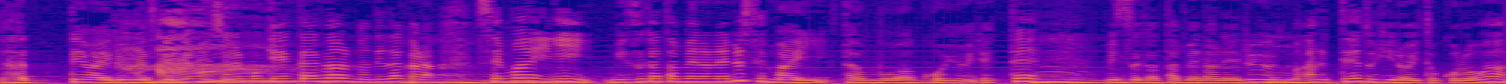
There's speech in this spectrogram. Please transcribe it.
張ってはいるんですけどでもそれも限界があるのでだから狭い水がためられる狭い田んぼは鯉を入れて水がためられる、ある程度広いところは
